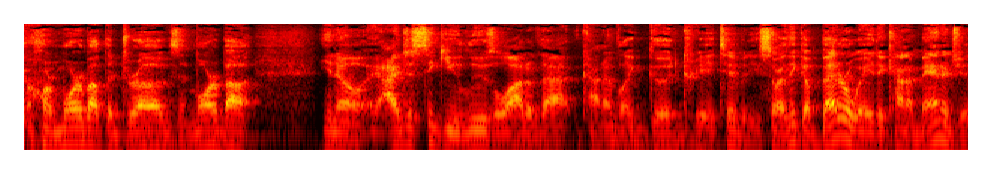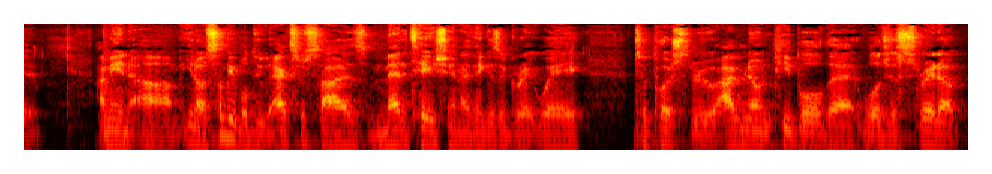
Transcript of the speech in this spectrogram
or more about the drugs and more about, you know, I just think you lose a lot of that kind of like good creativity. So I think a better way to kind of manage it I mean, um, you know, some people do exercise, meditation, I think is a great way to push through. I've known people that will just straight up,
